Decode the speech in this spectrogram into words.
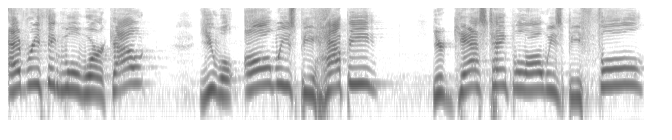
Everything will work out. You will always be happy. Your gas tank will always be full.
